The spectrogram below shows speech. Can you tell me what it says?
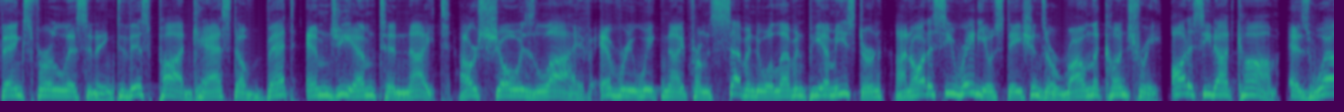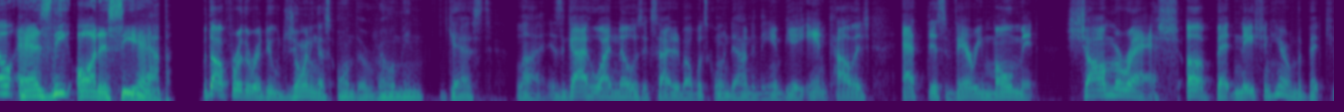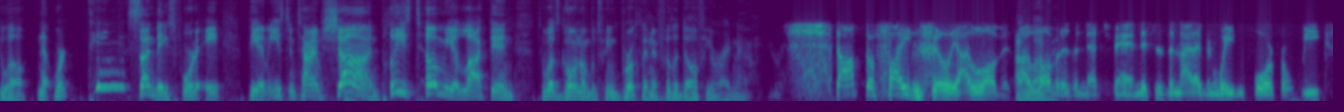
Thanks for listening to this podcast of Bet MGM Tonight. Our show is live every weeknight from 7 to 11 p.m. Eastern on Audacy radio stations around the country, Audacy.com, as well as the Audacy app. Without further ado, joining us on the Roman guest line is a guy who I know is excited about what's going down in the NBA and college at this very moment. Sean Marash of Bet Nation here on the BetQL Network. Ting! Sundays, 4 to 8 p.m. Eastern Time. Sean, please tell me you're locked in to what's going on between Brooklyn and Philadelphia right now. Stop the fight in Philly. I love it. I I, love love, it. it. as a Nets fan. This is the night I've been waiting for for weeks.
